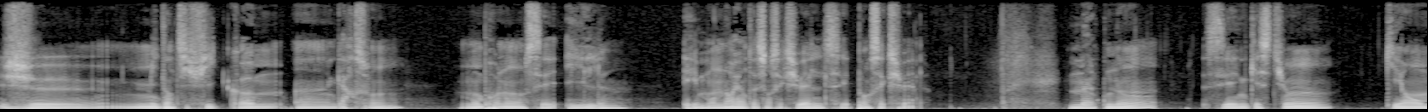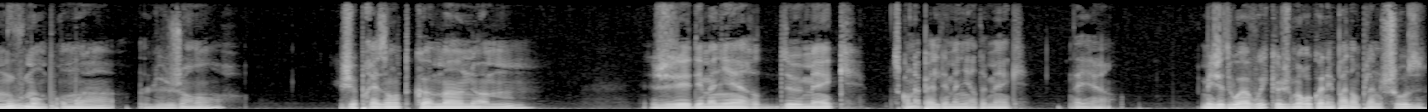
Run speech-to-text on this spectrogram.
Je m'identifie comme un garçon. Mon pronom c'est il. Et mon orientation sexuelle c'est pansexuel. Maintenant, c'est une question qui est en mouvement pour moi, le genre. Je présente comme un homme. J'ai des manières de mec, ce qu'on appelle des manières de mec, d'ailleurs. Mais je dois avouer que je me reconnais pas dans plein de choses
